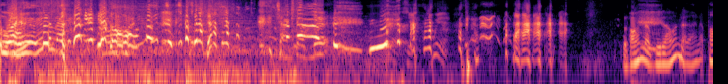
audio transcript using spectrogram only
สวยเออโอ้โหฉากจบเลย ร้อนอะพี่ร้อนเออะอนะพอ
